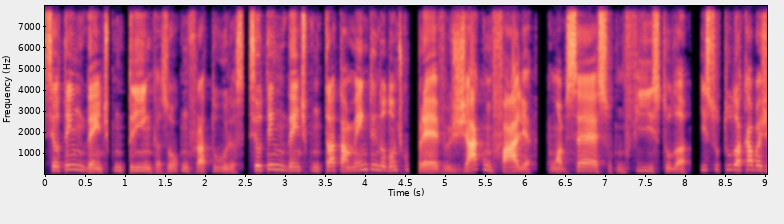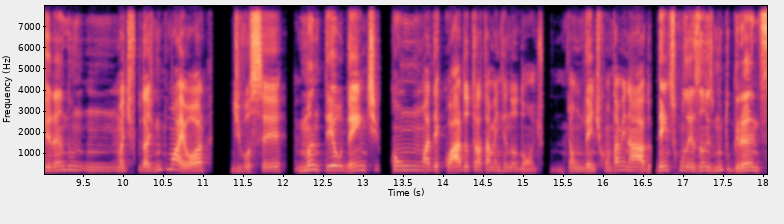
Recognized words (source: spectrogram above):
se eu tenho um dente com trincas ou com fraturas, se eu tenho um dente com tratamento endodôntico prévio, já com falha, com abscesso, com fístula, isso tudo acaba gerando um, uma dificuldade muito maior de você manter o dente com um adequado tratamento endodôntico. Então, um dente contaminado, dentes com lesões muito grandes,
